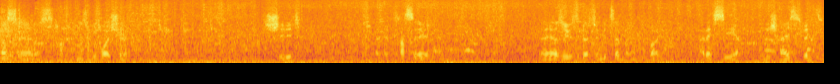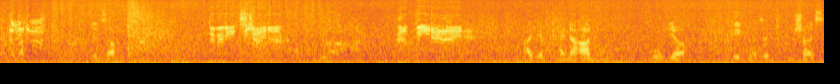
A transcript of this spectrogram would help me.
Was, äh, was macht denn so Geräusche? Schild. Alter, krass, ey. Naja, solche Situationen gibt's halt mal in Dubai. Alter, ich sehe. Ich scheiße, ich werde jetzt einfach mal. Hier, so. Da bewegt sich einer. Hab wieder einen. Alter, ich habe keine Ahnung, wo hier Gegner sind. Ohne Scheiß.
